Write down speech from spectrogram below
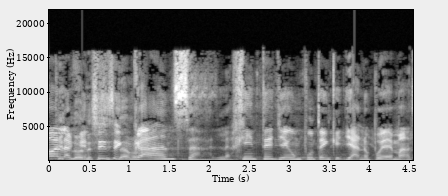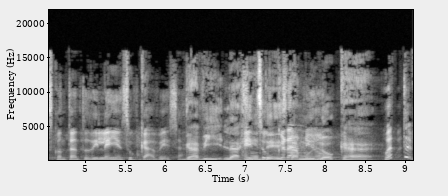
porque la lo gente se cansa. La gente llega a un punto en que ya no puede más con tanto delay en su cabeza. Gaby, la gente está muy loca. What the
